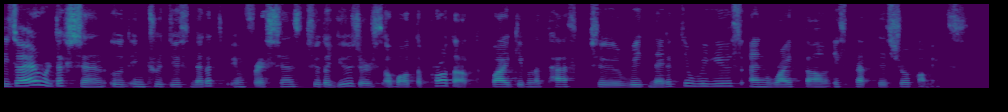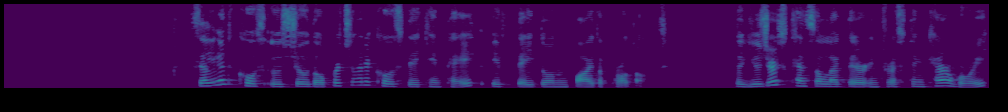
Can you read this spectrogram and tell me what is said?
Desire reduction would introduce negative impressions to the users about the product by giving a task to read negative reviews and write down expected shortcomings. Salient costs would show the opportunity costs they can take if they don't buy the product. The users can select their interesting category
